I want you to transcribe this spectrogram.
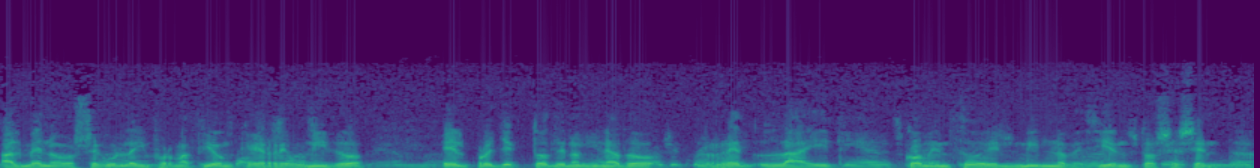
al menos según la información que he reunido, el proyecto denominado Red Light comenzó en 1960.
